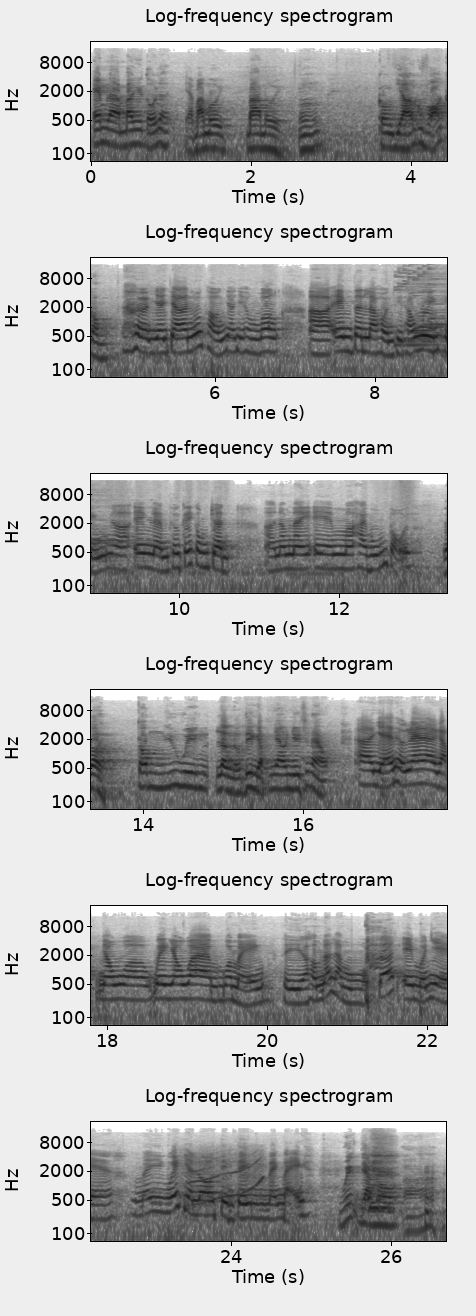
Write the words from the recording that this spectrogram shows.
Em là bao nhiêu tuổi rồi? Dạ 30 30 ừ. Còn vợ của võ công? Dạ chào anh Quốc Thuận chào chị Hồng Vân. À, em tên là Huỳnh Thị Thảo Quyên hiện à, em làm thư ký công trình. À, năm nay em 24 tuổi. Rồi công với quyên lần đầu tiên gặp nhau như thế nào? À, dạ thực ra là gặp nhau ờ, quen nhau qua qua mạng. Thì hôm đó là mùng một Tết em ở nhà mới quét Zalo tìm tìm bạn bạn quét zalo à.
